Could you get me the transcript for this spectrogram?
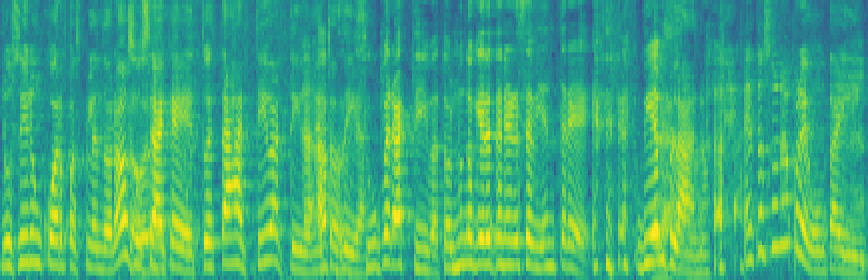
lucir un cuerpo esplendoroso. o sea que tú estás activa, activa en ah, estos pues, días. Súper activa. Todo el mundo quiere tener ese vientre. Bien plano. Entonces, una pregunta, Aileen.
